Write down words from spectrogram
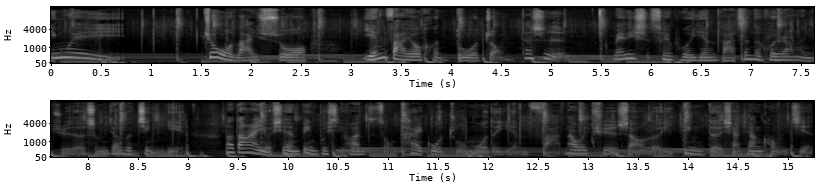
因为就我来说，演法有很多种，但是梅莉史翠普的演法真的会让人觉得什么叫做敬业。那当然，有些人并不喜欢这种太过琢磨的演法，那会缺少了一定的想象空间。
